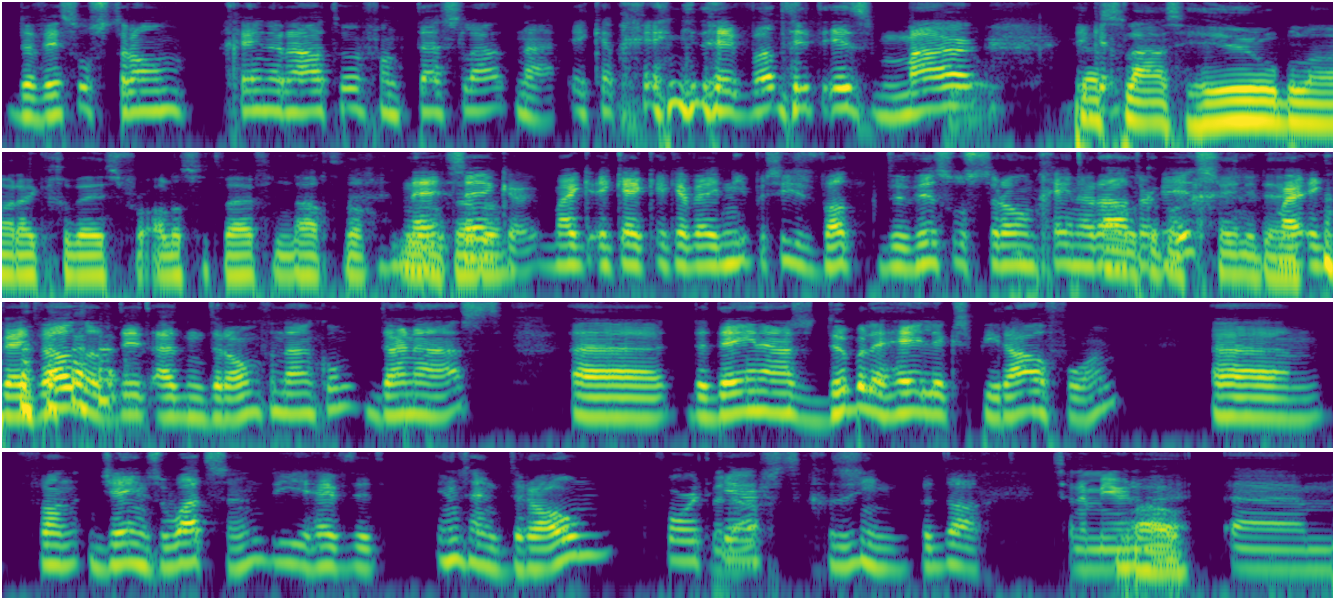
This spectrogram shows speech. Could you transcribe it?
de wisselstroomgenerator van Tesla. Nou, ik heb geen idee wat dit is, maar... Ik heb- Tesla is heel belangrijk geweest voor alles wat wij vandaag de dag de nee, hebben. zeker. Maar ik, ik, kijk, ik weet niet precies wat de Oh, ik wisselstroomgenerator heb ook is. geen idee. Maar ik weet wel dat dit uit een droom vandaan komt. Daarnaast, eh, de DNA's dubbele helix spiraalvorm ehm, van James Watson. Die heeft dit in zijn droom voor het Bedacht. eerst gezien, bedacht. Zijn er meerdere, ehm,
